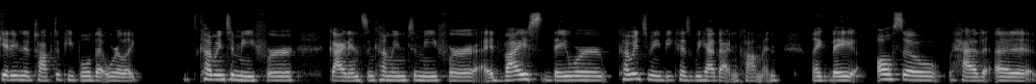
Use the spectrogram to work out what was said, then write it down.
getting to talk to people that were like coming to me for guidance and coming to me for advice they were coming to me because we had that in common. Like they also had a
